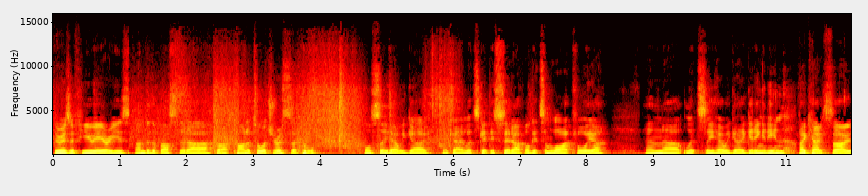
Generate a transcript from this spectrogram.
There is a few areas under the bus that are kind of torturous, so we'll, we'll see how we go. Okay, let's get this set up. I'll get some light for you and uh, let's see how we go getting it in. Okay, so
